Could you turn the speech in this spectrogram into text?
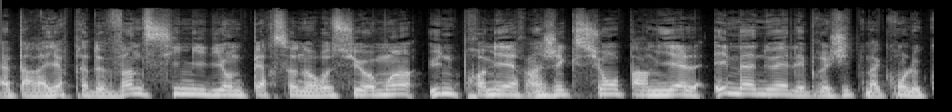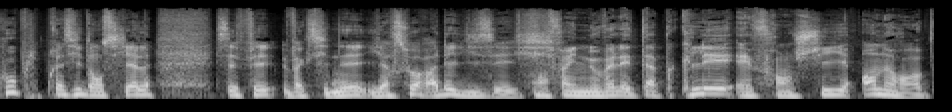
Euh, par ailleurs, près de 26 millions de personnes ont reçu au moins une première injection. Parmi elles, Emmanuel et Brigitte Macron, le couple présidentiel, s'est fait vacciner hier soir à l'Elysée. Enfin, une nouvelle étape clé est franchie en Europe.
